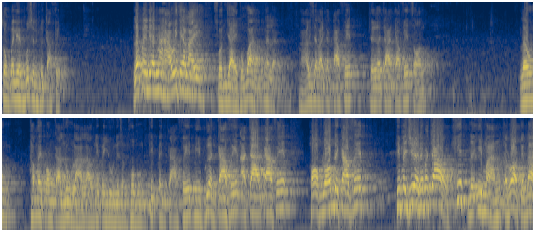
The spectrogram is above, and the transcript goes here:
ส่งไปเรียนมุสลิมหรือกาเฟ่แล้วไปเรียนมหาวิทยาลัยส่วนใหญ่ผมว่านั่นแหละมหาวิทยาลัยกับกาเฟ่เจออาจารย์กาเฟ่สอน แล้ว ทำไมป้องกันลูกหลานเราเนี่ยไปอยู่ในสังคมที่เป็นกาเฟสมีเพื่อนกาเฟสอาจารย์กาเฟสหอมล้อมด้วยกาเฟสที่ไม่เชื่อในพระเจ้า คิดเลยอีหมานมันจะรอดกันได้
